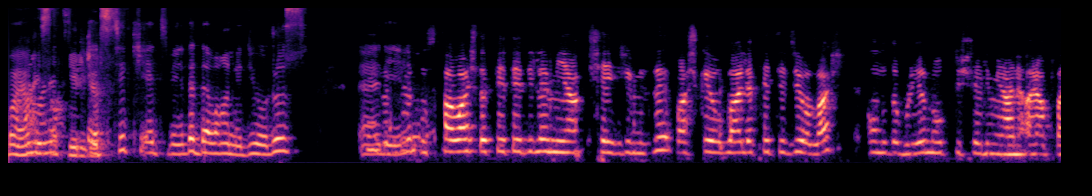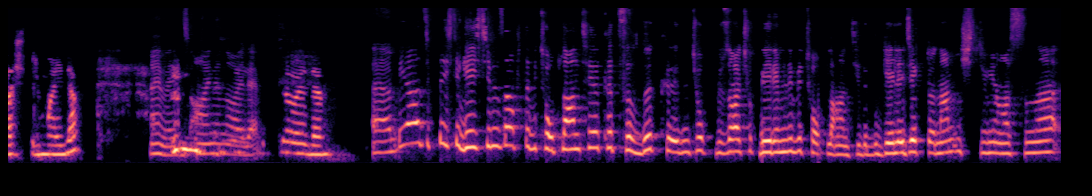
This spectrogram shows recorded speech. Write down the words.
bayağı hesap vereceğiz. Ettik, etmeye de devam ediyoruz. Ee, diyelim. Savaşta fethedilemeyen şehrimizi başka yollarla fethediyorlar. Onu da buraya not düşelim yani Araplaştırmayla. Evet, aynen öyle. öyle. Ee, birazcık da işte geçtiğimiz hafta bir toplantıya katıldık. Ee, çok güzel, çok verimli bir toplantıydı. Bu gelecek dönem iş dünyasını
